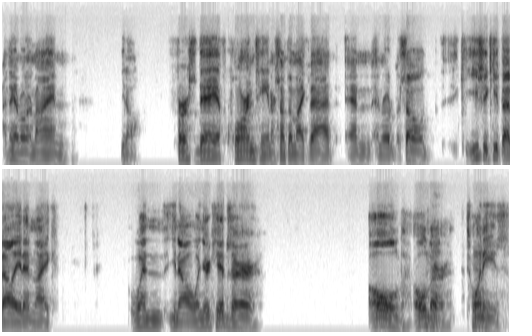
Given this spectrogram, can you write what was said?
I think I wrote in mine, you know, first day of quarantine or something like that, and and wrote. So you should keep that, Elliot, and like when you know when your kids are old older 20s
